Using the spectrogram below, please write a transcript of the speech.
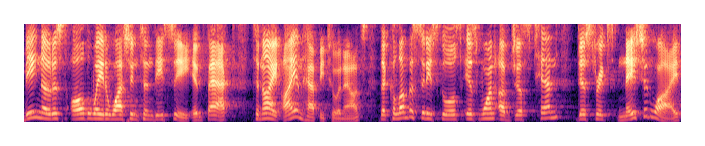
being noticed all the way to Washington, D.C. In fact, tonight I am happy to announce that Columbus City Schools is one of just 10 districts nationwide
